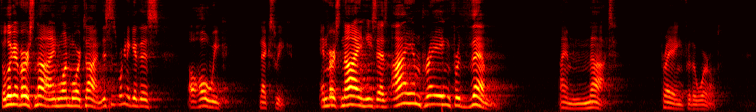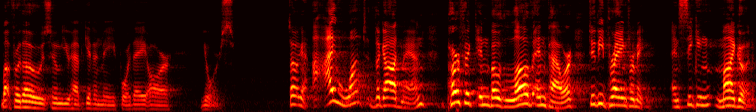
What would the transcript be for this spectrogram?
So look at verse 9 one more time. This is, we're going to give this a whole week next week. In verse 9, he says, I am praying for them. I am not praying for the world, but for those whom you have given me, for they are yours. So again, I want the God man, perfect in both love and power, to be praying for me and seeking my good.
